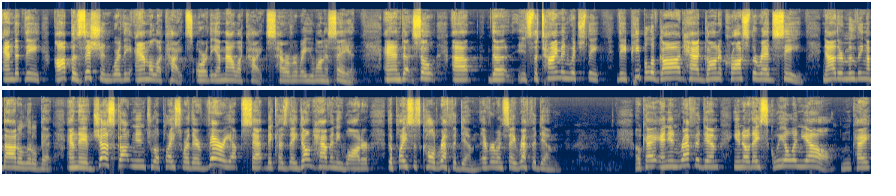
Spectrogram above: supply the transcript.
and that the opposition were the amalekites or the amalekites however way you want to say it. And uh, so uh, the, it's the time in which the the people of God had gone across the Red Sea. Now they're moving about a little bit. And they've just gotten into a place where they're very upset because they don't have any water. The place is called Rephidim. Everyone say Rephidim. Okay, and in Rephidim, you know, they squeal and yell. Okay,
